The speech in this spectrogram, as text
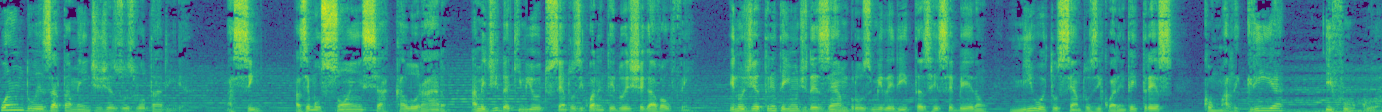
quando exatamente Jesus voltaria. Assim, as emoções se acaloraram à medida que 1842 chegava ao fim. E no dia 31 de dezembro, os milleritas receberam 1843 com alegria e fulgor.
